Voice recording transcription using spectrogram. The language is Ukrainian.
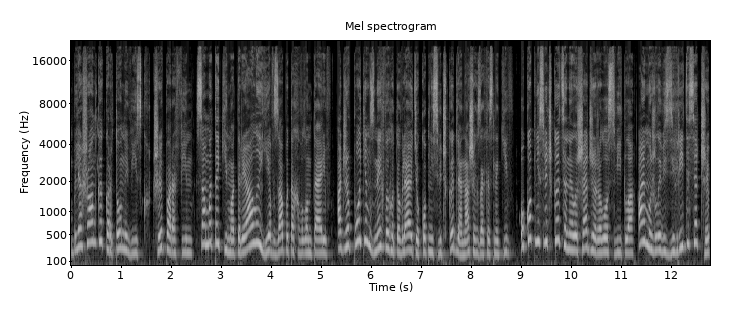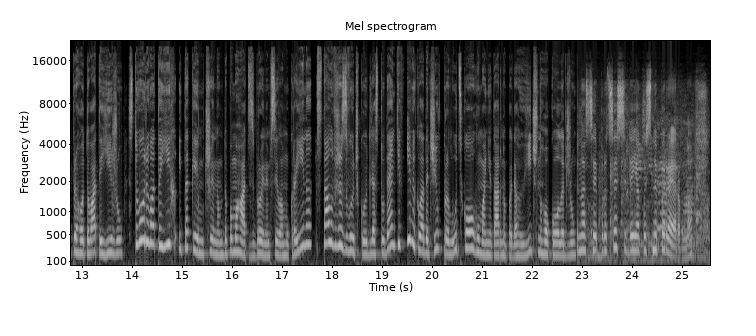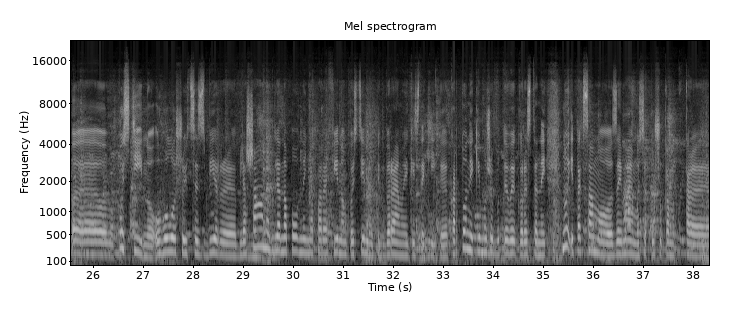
Бляшанки, картон і віск чи парафін. Саме такі матеріали є в запитах волонтерів, адже потім з них виготовляють окопні свічки для наших захисників. Окопні свічки це не лише джерело світла, а й можливість зігрітися чи приготувати їжу. Створювати їх і таким чином допомагати Збройним силам України стало вже звичкою для студентів і викладачів Прилуцького гуманітарно-педагогічного коледжу. У нас цей процес іде якось неперервно. Е, Постійно оголошується збір е, бляшанок для наповнення парафіном. Постійно підбираємо якийсь такий е, картон, який може бути використаний. Ну і так само займаємося пошуками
